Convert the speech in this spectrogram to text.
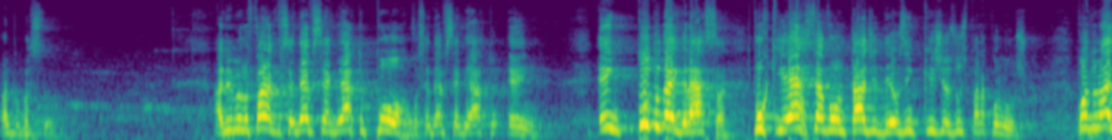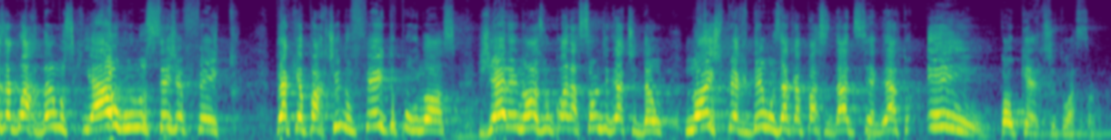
Olha para o pastor. A Bíblia não fala que você deve ser grato por, você deve ser grato em. Em tudo dai graça, porque esta é a vontade de Deus em Cristo Jesus para conosco. Quando nós aguardamos que algo nos seja feito, para que a partir do feito por nós gere em nós um coração de gratidão, nós perdemos a capacidade de ser grato em qualquer situação.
